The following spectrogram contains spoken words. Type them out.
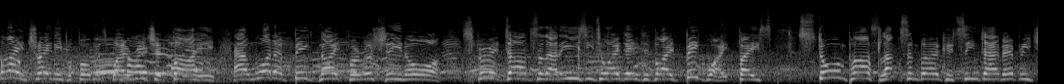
Fine training performance by oh Richard Fahey, And what a big night for Oisin Orr. Spirit Dancer, that easy to identify big white face. Storm past Luxembourg, who seemed to have every chance.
